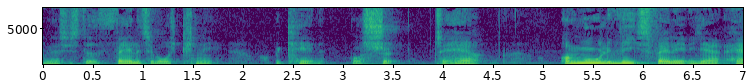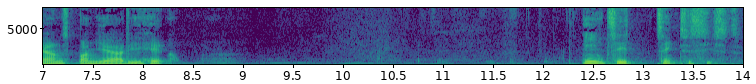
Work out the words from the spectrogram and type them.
Lad os i stedet falde til vores knæ og bekende vores synd til Herren. Og muligvis falde ind i Herrens barmhjertige hænder. En til ting til sidst.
